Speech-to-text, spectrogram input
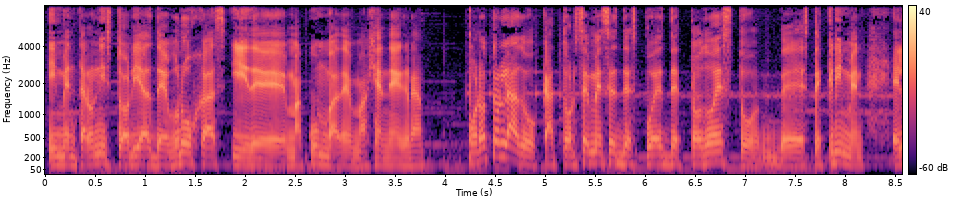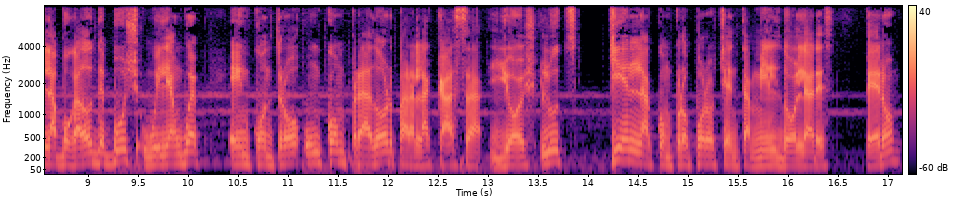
inventaron historias de brujas y de macumba, de magia negra. Por otro lado, 14 meses después de todo esto, de este crimen, el abogado de Bush, William Webb, encontró un comprador para la casa, George Lutz, quien la compró por 80 mil dólares. Pero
